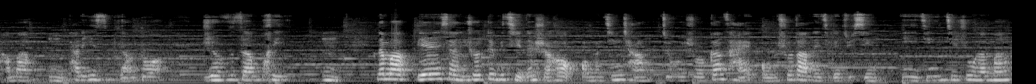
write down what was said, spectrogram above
好吗？嗯，它的意思比较多。Je vous en prie。嗯，那么别人向你说对不起的时候，我们经常就会说刚才我们说到那几个句型，你已经记住了吗？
